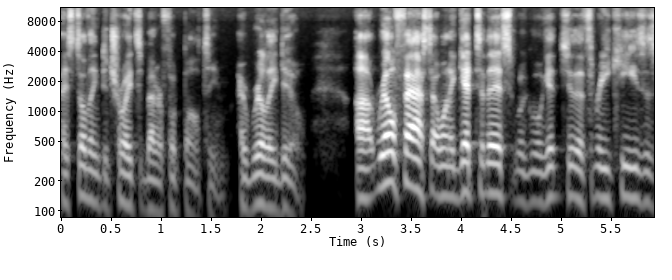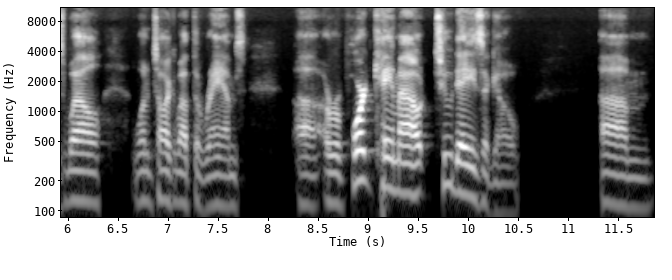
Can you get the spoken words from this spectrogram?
I still think Detroit's a better football team. I really do. Uh, real fast, I want to get to this. We'll, we'll, get to the three keys as well. I want to talk about the Rams. Uh, a report came out two days ago. Um,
